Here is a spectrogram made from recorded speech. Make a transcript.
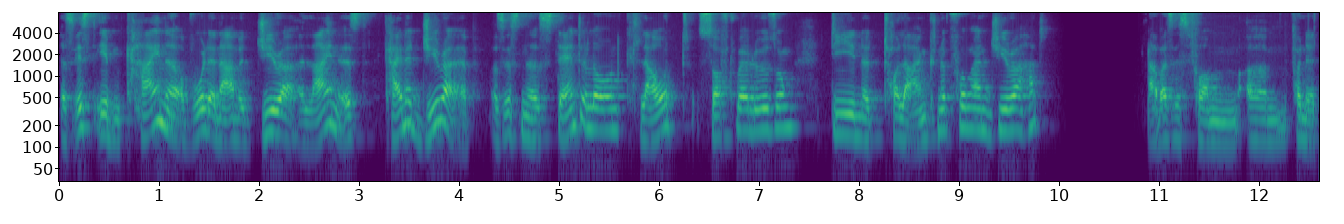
es ist eben keine, obwohl der Name Jira allein ist, keine Jira-App. Es ist eine Standalone Cloud-Software-Lösung, die eine tolle Anknüpfung an Jira hat. Aber es ist vom, ähm, von der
